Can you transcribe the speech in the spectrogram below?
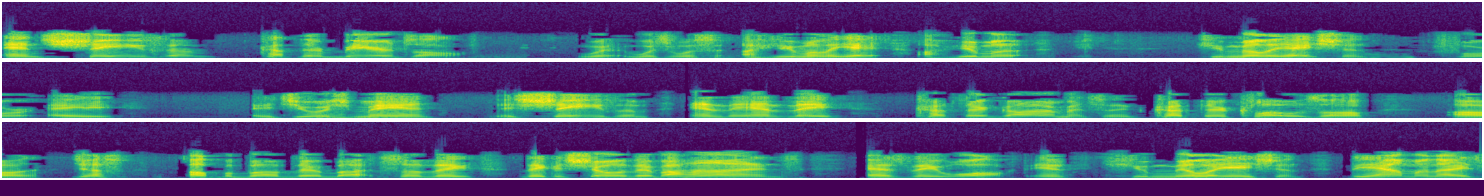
and shaved them, cut their beards off, which was a, humilia- a humili- humiliation for a, a Jewish mm-hmm. man. They shaved them, and then they cut their garments and cut their clothes off uh, just up above their butts so they, they could show their behinds as they walked in humiliation. The Ammonites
